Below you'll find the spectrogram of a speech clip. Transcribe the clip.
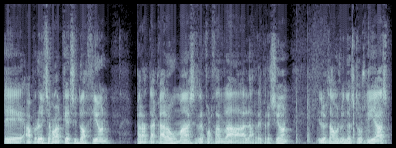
eh, aprovecha cualquier situación para atacar aún más y reforzar la, la represión. Y lo estamos viendo estos días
